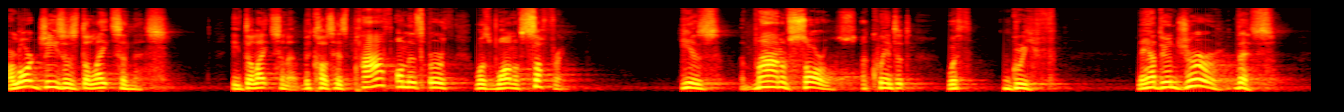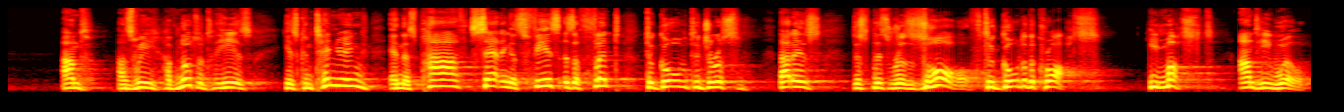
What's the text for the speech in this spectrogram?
Our Lord Jesus delights in this. He delights in it because his path on this earth was one of suffering. He is a man of sorrows, acquainted with grief. And he had to endure this. And as we have noted, he is, he is continuing in this path, setting his face as a flint to go to Jerusalem. That is this, this resolve to go to the cross. He must and he will.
